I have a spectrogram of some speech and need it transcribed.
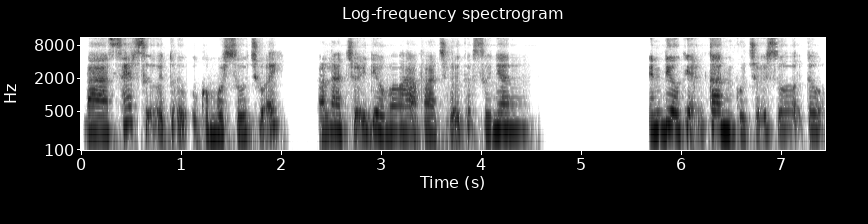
và xét sự hội tụ của một số chuỗi đó là chuỗi điều hòa và chuỗi các số nhân. Đến điều kiện cần của chuỗi số hội tụ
